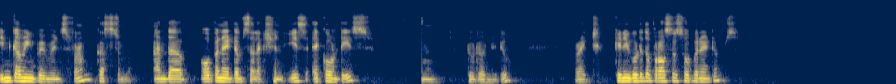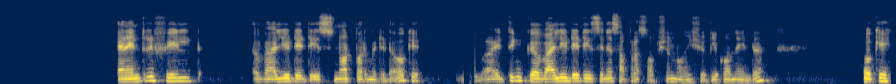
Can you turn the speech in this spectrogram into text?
Incoming payments from customer and the open item selection is account is 222. Right. Can you go to the process open items? An entry failed value date is not permitted. OK. I think value date is in a suppress option. No issue. Click on the enter. OK.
